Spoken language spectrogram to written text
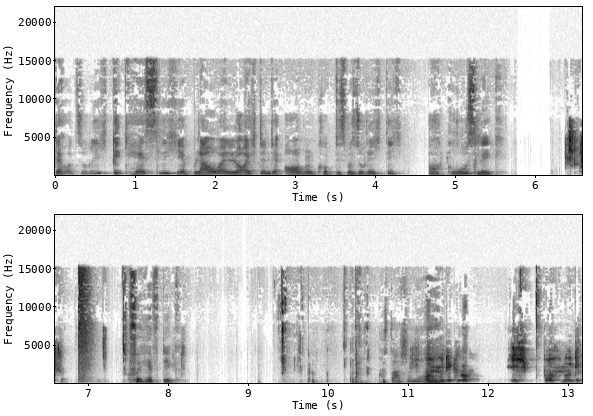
der hat so richtig hässliche, blaue, leuchtende Augen gehabt. Das war so richtig oh, gruselig. Voll heftig. Hast du auch schon Ich brauche nur die Glocken. Ich brauche nur die,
